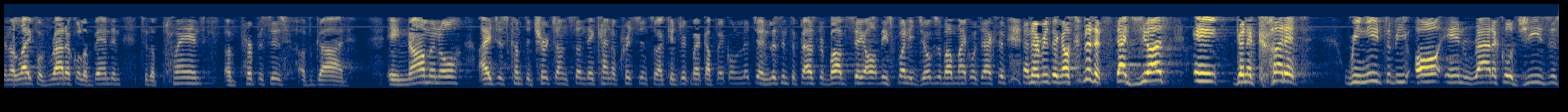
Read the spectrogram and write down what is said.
than a life of radical abandon to the plans and purposes of God. A nominal, I just come to church on Sunday kind of Christian so I can drink my café con leche and listen to Pastor Bob say all these funny jokes about Michael Jackson and everything else. Listen, that just ain't gonna cut it. We need to be all in radical Jesus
